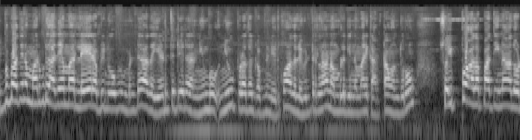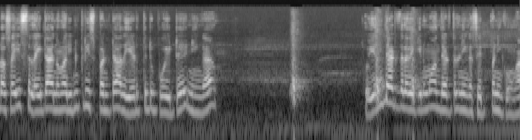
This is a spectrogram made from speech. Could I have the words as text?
இப்போ பார்த்தீங்கன்னா மறுபடியும் அதே மாதிரி லேயர் அப்படின்னு ஓப்பன் பண்ணிட்டு அதை எடுத்துகிட்டு நியூ நியூ ப்ராஜெக்ட் அப்படின்னு இருக்கும். அதில் விட்டுறலாம். நம்மளுக்கு இந்த மாதிரி கரெக்டாக வந்துடும் ஸோ இப்போ அதை பார்த்தீங்கன்னா அதோட சைஸ் லைட்டாக இந்த மாதிரி இன்க்ரீஸ் பண்ணிட்டு அதை எடுத்துகிட்டு போயிட்டு நீங்கள் ஸோ எந்த இடத்துல வைக்கணுமோ அந்த இடத்துல நீங்கள் செட் பண்ணிக்கோங்க.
